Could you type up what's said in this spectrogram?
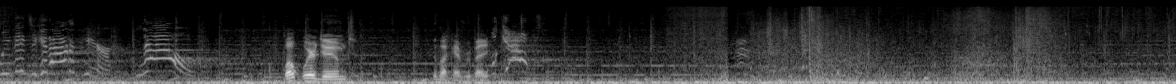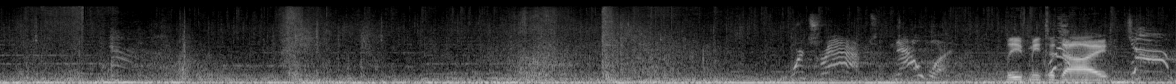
We need to get out of here! Now! Well, we're doomed. Good luck, everybody. Leave me to die. Jump!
